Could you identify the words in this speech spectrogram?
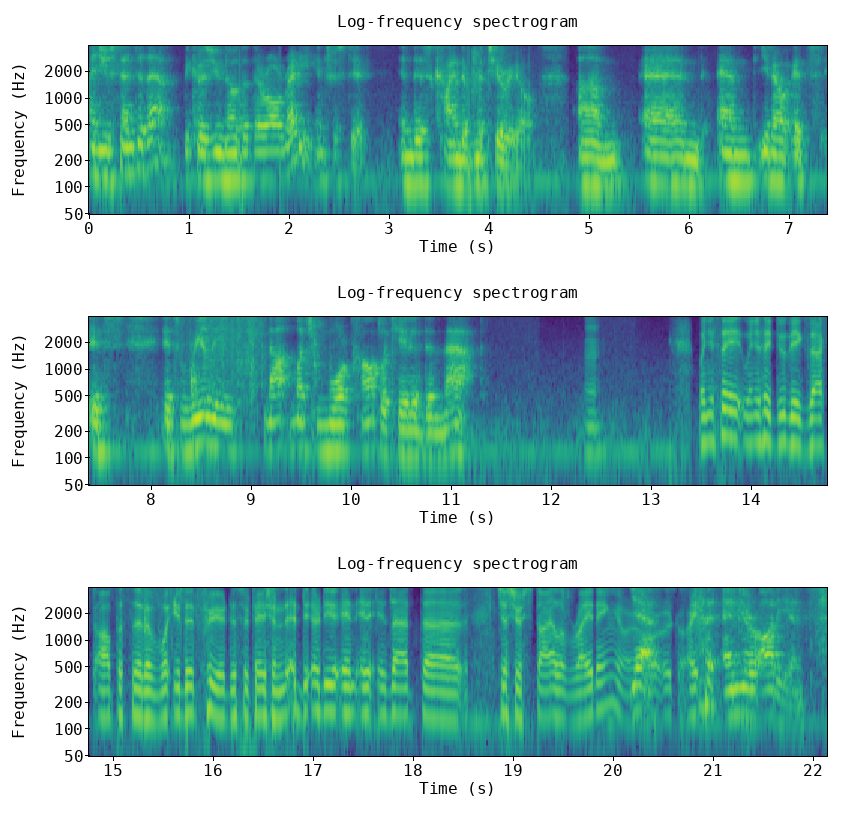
and you send to them because you know that they're already interested in this kind of material um, and and you know it's it's it's really not much more complicated than that When you say when you say do the exact opposite of what you did for your dissertation, do, do you, is that uh, just your style of writing? Or, yes, or, or, and your audience.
